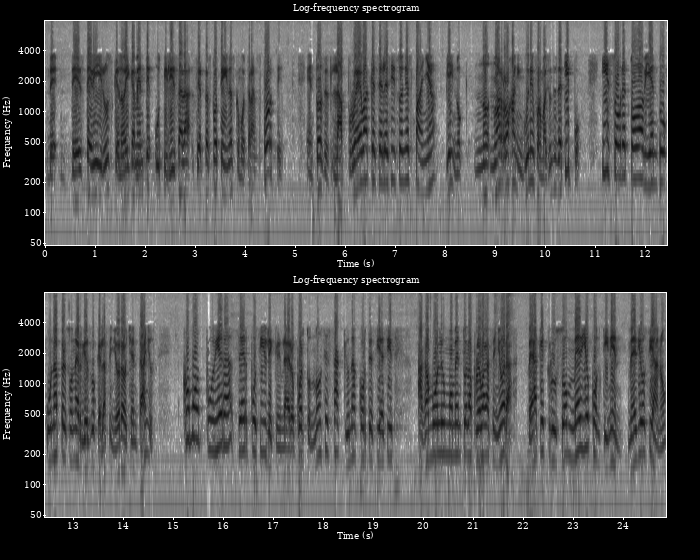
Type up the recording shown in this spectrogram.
de, este virus que lógicamente utiliza ciertas proteínas como transporte. Entonces, la prueba que se les hizo en España, bien, no, no, no arroja ninguna información de ese tipo. y sobre todo habiendo una persona de riesgo que es la señora de 80 años. ¿Cómo pudiera ser posible que en el aeropuerto no se saque una cortesía y decir, hagámosle un momento la prueba a la señora, vea que cruzó medio continente, medio océano,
